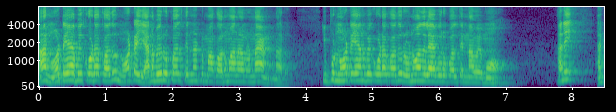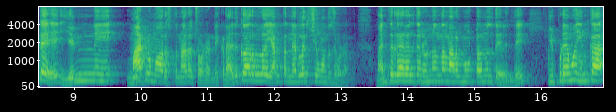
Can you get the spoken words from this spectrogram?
ఆ నూట యాభై కూడా కాదు నూట ఎనభై రూపాయలు తిన్నట్టు మాకు అనుమానాలు ఉన్నాయి అంటున్నారు. ఇప్పుడు నూట ఎనభై కూడా కాదు రెండు వందల యాభై రూపాయలు తిన్నావేమో అని అంటే ఎన్ని మాటలు మారుస్తున్నారో చూడండి. ఇక్కడ అధికారుల్లో ఎంత నిర్లక్ష్యం ఉందో చూడండి. మంత్రి గారు వెళ్తే రెండు వందల నలభై మూడు టన్నులు తేలింది. ఇప్పుడేమో ఇంకా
